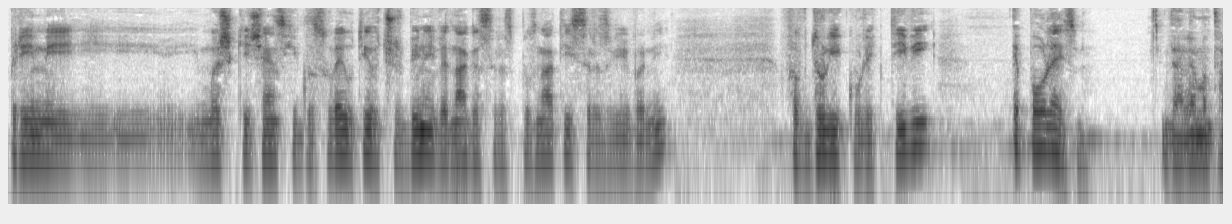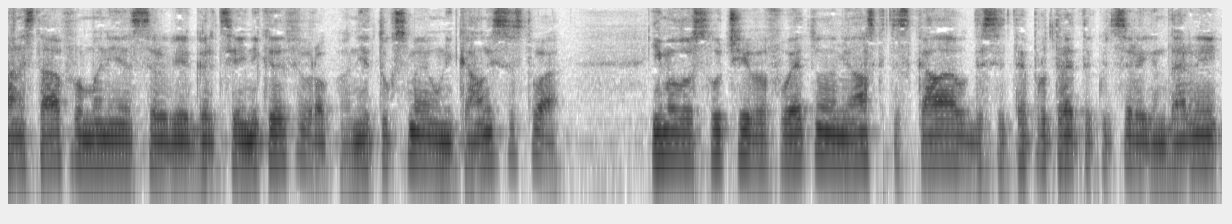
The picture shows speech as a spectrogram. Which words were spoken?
прими и, и, и мъжки и женски гласове отиват в чужбина и веднага са разпознати и са развивани в други колективи, е по-лесно. Да, но това не става в Румъния, Сърбия, Гърция и никъде в Европа. Ние тук сме уникални с това. Имало случаи в уето на Миланската скала от 10 протрета, които са легендарни,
